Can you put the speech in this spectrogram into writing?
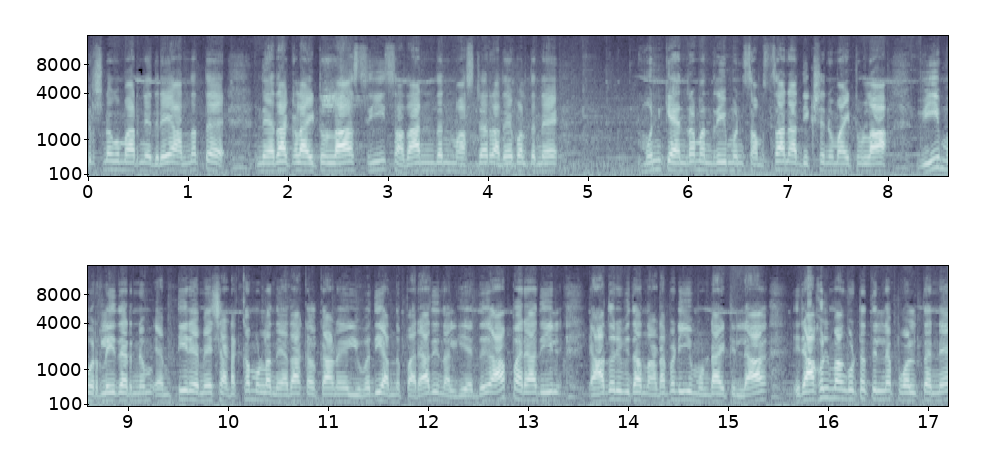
കൃഷ്ണകുമാറിനെതിരെ അന്നത്തെ നേതാക്കളായിട്ടുള്ള സി സദാനന്ദൻ മാസ്റ്റർ അതേപോലെ തന്നെ മുൻ കേന്ദ്രമന്ത്രി മുൻ സംസ്ഥാന അധ്യക്ഷനുമായിട്ടുള്ള വി മുരളീധരനും എം ടി രമേശ് അടക്കമുള്ള നേതാക്കൾക്കാണ് യുവതി അന്ന് പരാതി നൽകിയത്. ആ പരാതിയിൽ യാതൊരുവിധ നടപടിയും ഉണ്ടായിട്ടില്ല. രാഹുൽ മാങ്കുട്ടത്തിലിനെ പോലെ തന്നെ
